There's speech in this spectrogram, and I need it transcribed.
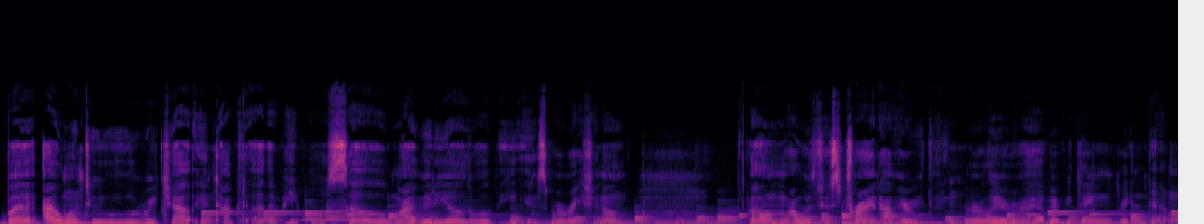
But I want to reach out and talk to other people, so my videos will be inspirational. Um, I was just trying out everything earlier. I have everything written down.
